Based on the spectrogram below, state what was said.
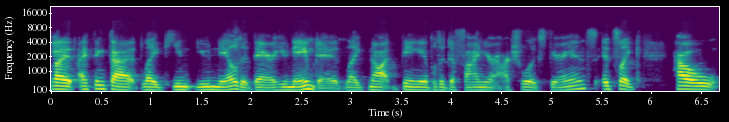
but I think that like you you nailed it there. You named it. Like not being able to define your actual experience. It's like how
